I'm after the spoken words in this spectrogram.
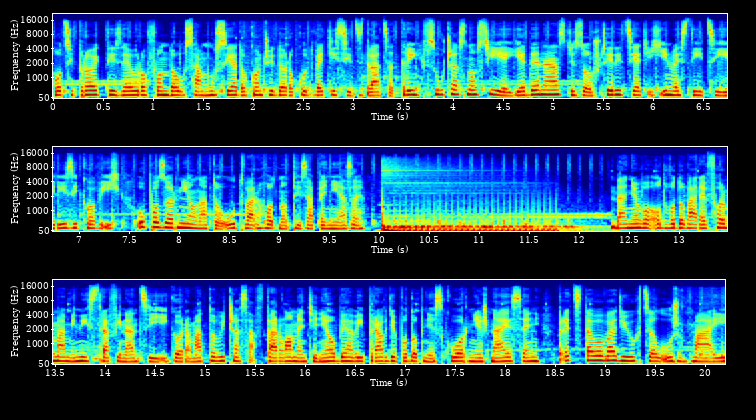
hoci projekty z eurofondov sa musia dokončiť do roku 2023. V súčasnosti je 11 zo 40 investícií rizikových. Upozornil na to útvar hodnoty za peniaze. Daňovo-odvodová reforma ministra financií Igora Matoviča sa v parlamente neobjaví pravdepodobne skôr než na jeseň. Predstavovať ju chcel už v máji.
